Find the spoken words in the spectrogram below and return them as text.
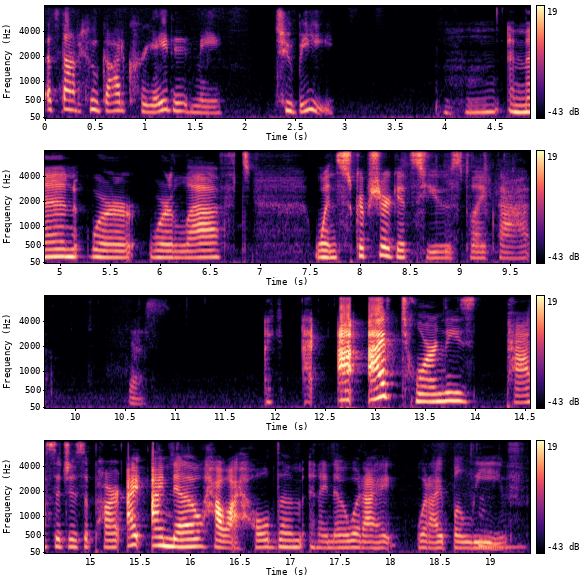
that's not who god created me to be. And then we're we're left when scripture gets used like that. Yes. Like I, I I've torn these passages apart. I I know how I hold them and I know what I what I believe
